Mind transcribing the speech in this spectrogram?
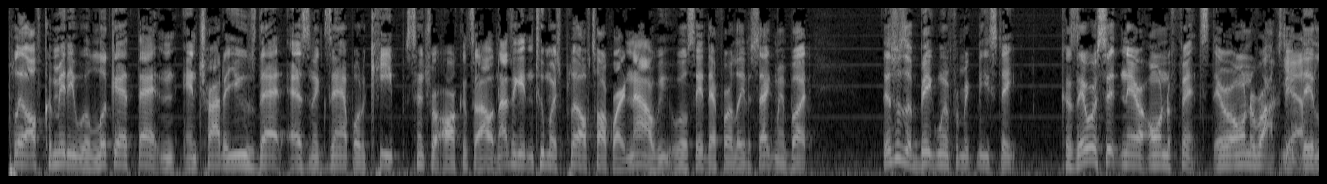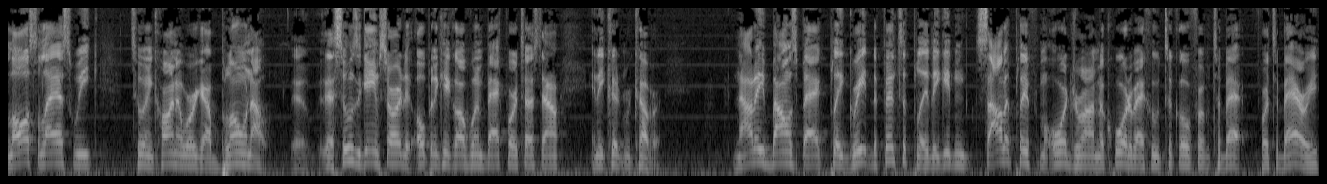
playoff committee will look at that and, and try to use that as an example to keep Central Arkansas out. Not to get into too much playoff talk right now. We will save that for a later segment. But this was a big win for McNeese State because they were sitting there on the fence. They were on the rocks. They, Yeah. they lost last week to Incarnate where it got blown out. Uh, As soon as the game started, the opening kickoff went back for a touchdown, and he couldn't recover. Now they bounce back, play great defensive play. They're getting solid play from Orgeron, the quarterback who took over from Taba- for Tabary,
